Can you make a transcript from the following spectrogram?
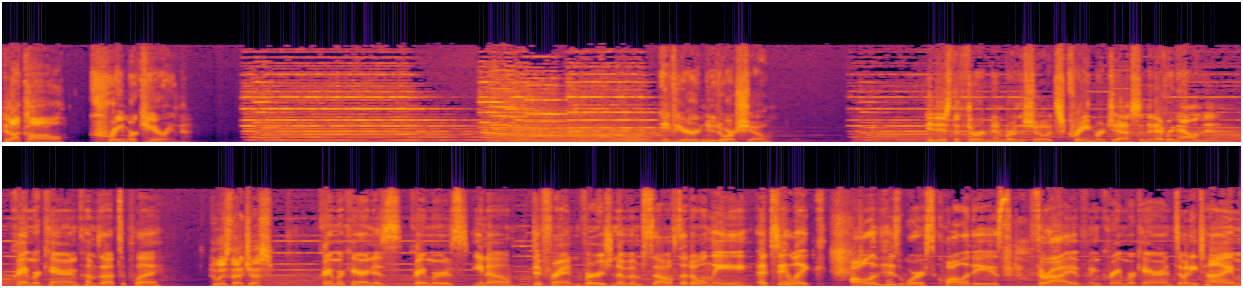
that I call Kramer Karen. If you're new to our show, it is the third member of the show. It's Kramer, Jess, and then every now and then, Kramer Karen comes out to play. Who is that, Jess? Kramer Karen is Kramer's, you know, different version of himself that only, I'd say, like, all of his worst qualities thrive in Kramer Karen. So anytime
